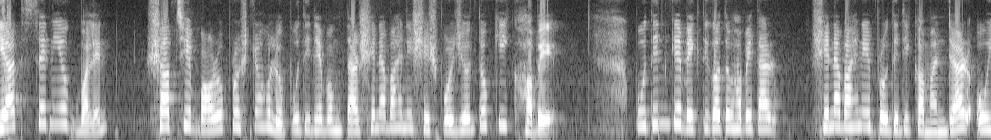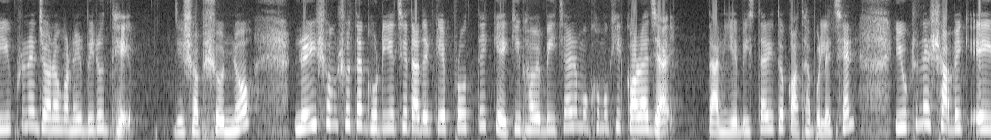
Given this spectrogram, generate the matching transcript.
ইয়াতসেনিয়ক বলেন সবচেয়ে বড় প্রশ্ন হলো, পুতিন এবং তার সেনাবাহিনী শেষ পর্যন্ত কি হবে? পুতিনকে ব্যক্তিগতভাবে তার সেনাবাহিনীর প্রতিটি কমান্ডার ও ইউক্রেনের জনগণের বিরুদ্ধে যেসব সৈন্য নৃশংসতা ঘটিয়েছে, তাদেরকে প্রত্যেককে কীভাবে বিচারের মুখোমুখি করা যায়, তা নিয়ে বিস্তারিত কথা বলেছেন ইউক্রেনের সাবেক এই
